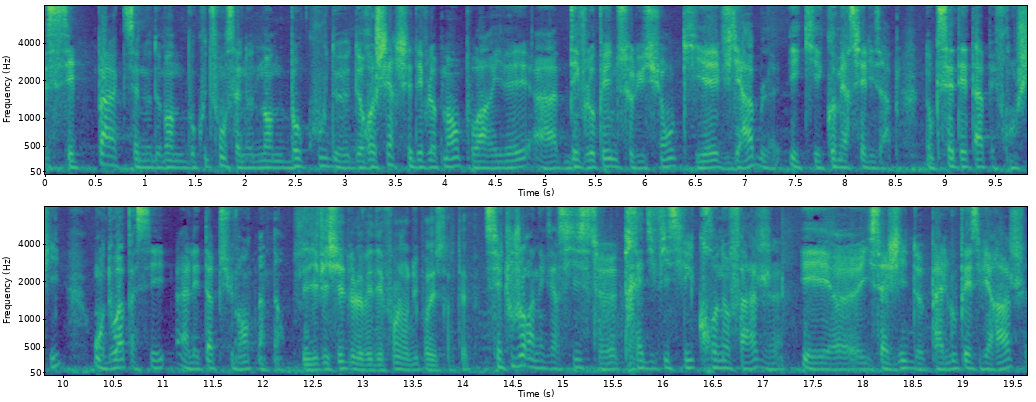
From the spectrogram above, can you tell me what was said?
C'est pas que ça nous demande beaucoup de fonds, ça nous demande beaucoup de, de, recherche et développement pour arriver à développer une solution qui est viable et qui est commercialisable. Donc cette étape est franchie, on doit passer à l'étape suivante maintenant. C'est difficile de lever des fonds aujourd'hui pour des startups? C'est toujours un exercice euh, très difficile, chronophage, et euh, il s'agit de pas louper ce virage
